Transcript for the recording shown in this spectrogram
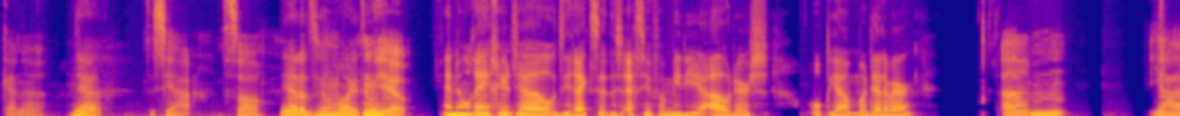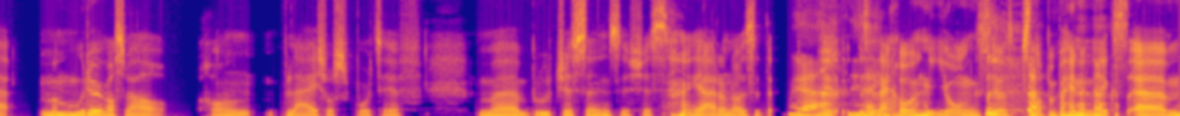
kennen. Ja. Dus ja, het is wel... ja, dat is heel mooi, toch? Ja. En hoe reageert jouw directe, dus echt je familie, je ouders, op jouw modellenwerk? Ehm, ja, mijn moeder was wel gewoon blij, ze was sportief. Mijn broertjes en zusjes, ja, I don't know, ze, Ja, ze die zijn, jong. gewoon jong, ze snappen bijna niks. Ehm,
